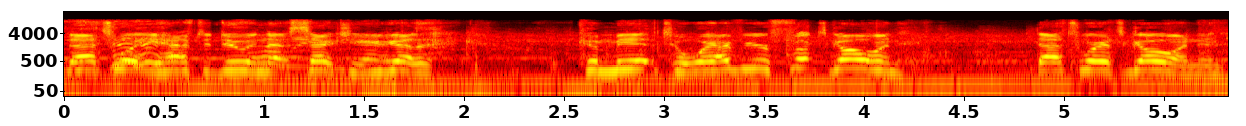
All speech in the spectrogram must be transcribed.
that's what you have to do in that section. You gotta commit to wherever your foot's going, that's where it's going. And,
